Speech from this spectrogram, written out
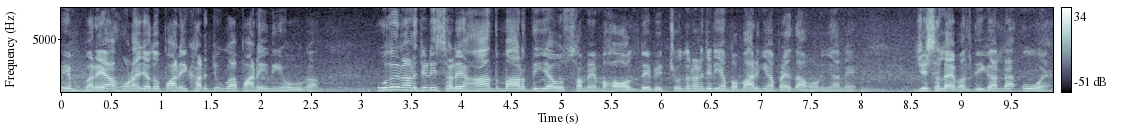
ਇਹ ਮਰਿਆ ਹੋਣਾ ਜਦੋਂ ਪਾਣੀ ਖੜ ਜਾਊਗਾ, ਪਾਣੀ ਨਹੀਂ ਹੋਊਗਾ। ਉਹਦੇ ਨਾਲ ਜਿਹੜੀ ਸੜਿਆਂਦ ਮਾਰਦੀ ਹੈ ਉਸ ਸਮੇਂ ਮਾਹੌਲ ਦੇ ਵਿੱਚ, ਉਹਦੇ ਨਾਲ ਜਿਹੜੀਆਂ ਬਿਮਾਰੀਆਂ ਪੈਦਾ ਹੋਣੀਆਂ ਨੇ, ਜਿਸ ਲੈਵਲ ਦੀ ਗੱਲ ਹੈ ਉਹ ਹੈ।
